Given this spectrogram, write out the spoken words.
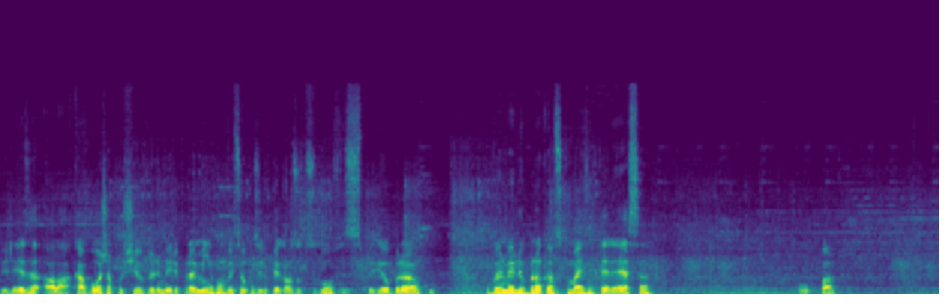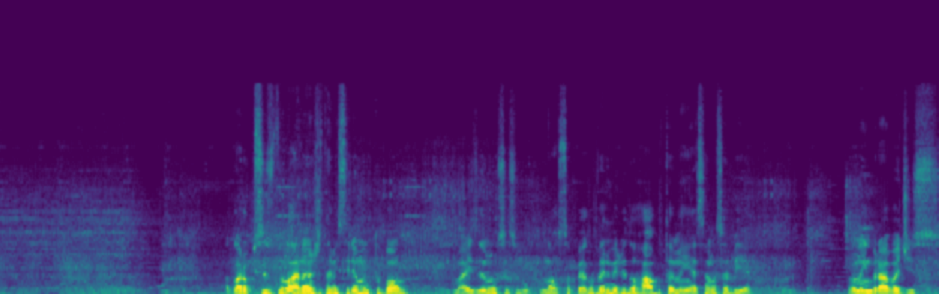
Beleza, olha lá, acabou, já puxei o vermelho pra mim. Vamos ver se eu consigo pegar os outros buffs. Peguei o branco. O vermelho e o branco é os que mais interessa. Opa. Agora eu preciso do laranja, também seria muito bom. Mas eu não sei se vou... Nossa, pega o vermelho do rabo também, essa eu não sabia. Não lembrava disso.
